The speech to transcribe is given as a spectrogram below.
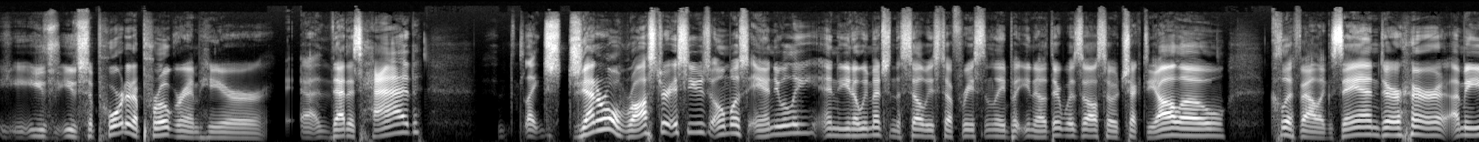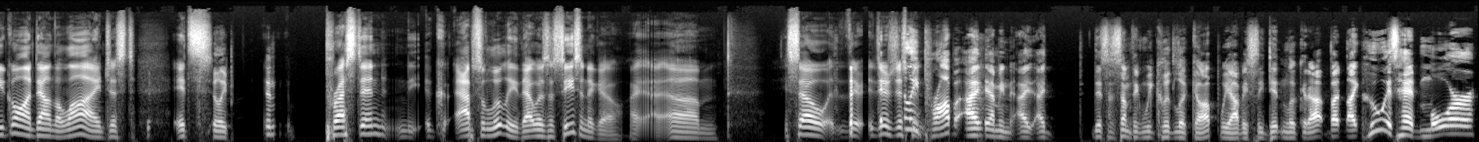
you've you've supported a program here uh, that has had like just general roster issues almost annually. And you know, we mentioned the Selby stuff recently, but you know, there was also Cheick Diallo, Cliff Alexander. I mean, you go on down the line. Just it's Billy Preston. Preston, absolutely, that was a season ago. I, um, so there, there's just really prob. I, I mean, I, I this is something we could look up. We obviously didn't look it up, but like, who has had more?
